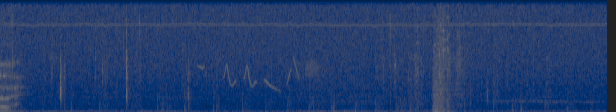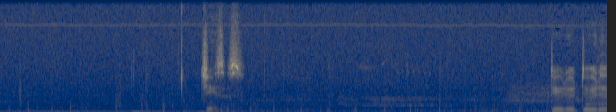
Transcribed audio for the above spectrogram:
Okay. Jesus. Do do do do.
